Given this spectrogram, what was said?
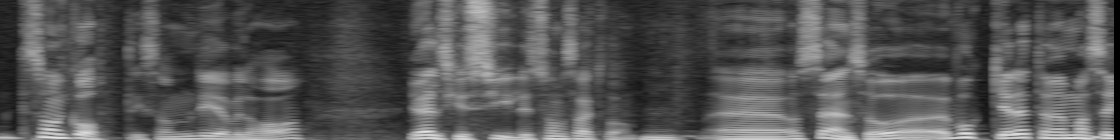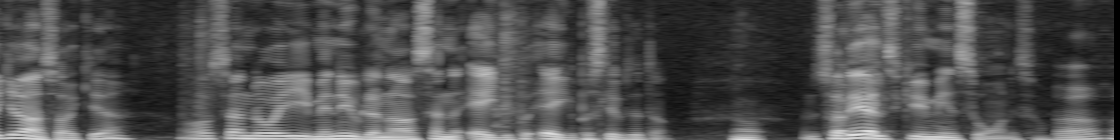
lite sånt gott liksom, det jag vill ha. Jag älskar ju syrligt som sagt var. Mm. Eh, och sen så wokar jag detta med massa grönsaker. Och sen då i med nudlarna och sen ägg på, ägg på slutet då. Ja. Så det älskar ju min son liksom. Ja.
